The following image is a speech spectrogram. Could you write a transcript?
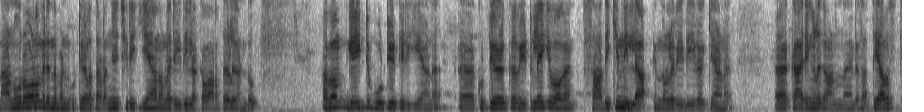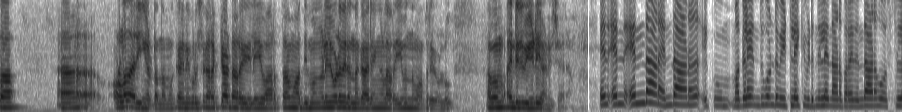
നാനൂറോളം വരുന്ന പെൺകുട്ടികളെ തടഞ്ഞു വെച്ചിരിക്കുക എന്നുള്ള രീതിയിലൊക്കെ വാർത്തകൾ കണ്ടു. അപ്പം ഗേറ്റ് പൂട്ടിയിട്ടിരിക്കുകയാണ്. കുട്ടികൾക്ക് വീട്ടിലേക്ക് പോകാൻ സാധിക്കുന്നില്ല എന്നുള്ള രീതിയിലൊക്കെയാണ് കാര്യങ്ങൾ കാണുന്നത്. അതിന്റെ സത്യാവസ്ഥ ഉള്ളതായിരിക്കും കേട്ടോ. നമുക്ക് അതിനെക്കുറിച്ച് കറക്റ്റായിട്ട് അറിയില്ല. ഈ വാർത്താ മാധ്യമങ്ങളിലൂടെ വരുന്ന കാര്യങ്ങൾ അറിയുമെന്ന് മാത്രമേ ഉള്ളൂ. അപ്പം അതിന്റെ ഒരു വീഡിയോ കാണിച്ചു തരാം. എന്താണ് എന്താണ് മകളെ എന്തുകൊണ്ട് വീട്ടിലേക്ക് വിടുന്നില്ല എന്നാണ് പറയുന്നത്? എന്താണ് ഹോസ്റ്റൽ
